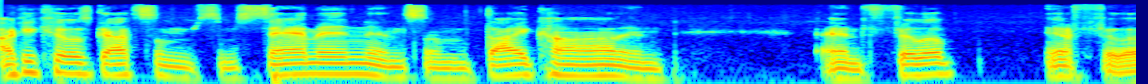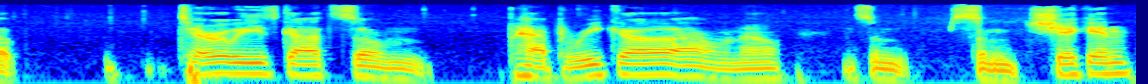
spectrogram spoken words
Akiko's got some some salmon and some daikon, and and Philip, yeah, Philip, Terui's got some paprika, I don't know, and some some chicken,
